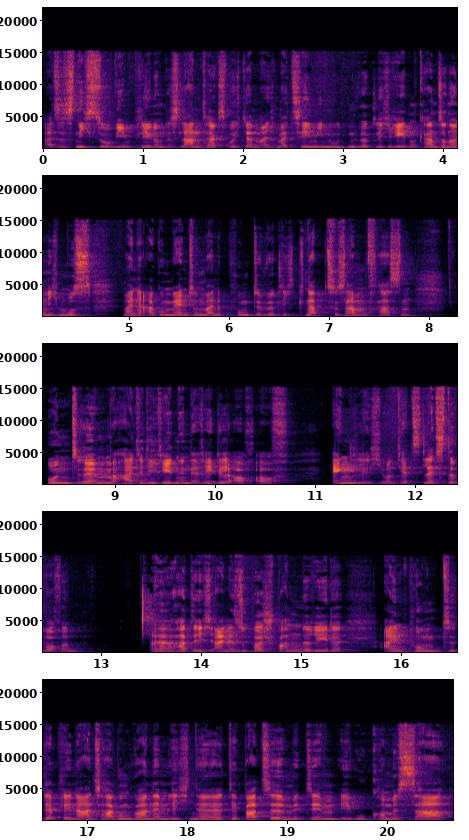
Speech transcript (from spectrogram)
Also es ist nicht so wie im Plenum des Landtags, wo ich dann manchmal zehn Minuten wirklich reden kann, sondern ich muss meine Argumente und meine Punkte wirklich knapp zusammenfassen und ähm, halte die Reden in der Regel auch auf Englisch. Und jetzt letzte Woche äh, hatte ich eine super spannende Rede. Ein Punkt der Plenartagung war nämlich eine Debatte mit dem EU-Kommissar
